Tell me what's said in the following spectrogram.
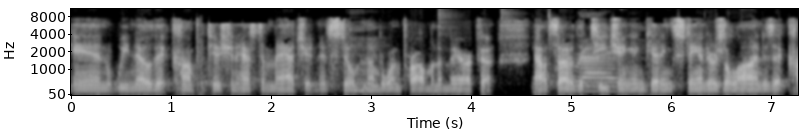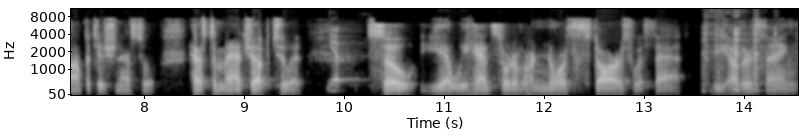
And we know that competition has to match it, and it's still the mm-hmm. number one problem in America, outside of the Right. teaching and getting standards aligned, is that competition has to has to match up to it. Yep. So yeah, we had sort of our north stars with that. The other thing,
